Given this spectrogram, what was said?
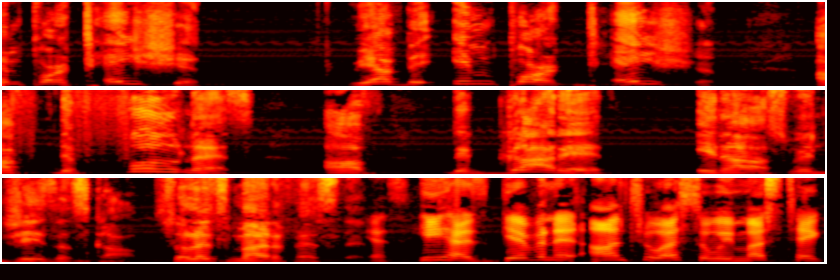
importation. We have the importation of the fullness of the Godhead in us when Jesus comes. So let's manifest it. Yes, he has given it unto us, so we must take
